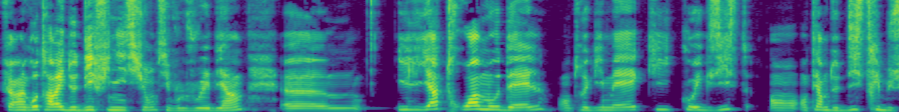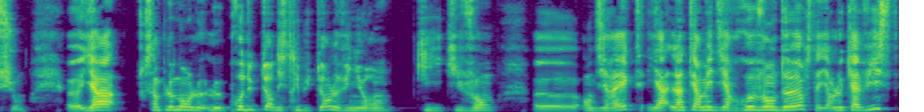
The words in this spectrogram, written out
faire un gros travail de définition, si vous le voulez bien il y a trois modèles, entre guillemets, qui coexistent en, termes de distribution. Euh, il y a tout simplement le, producteur-distributeur, le vigneron, qui, vend euh, en direct. Il y a l'intermédiaire revendeur, c'est-à-dire le caviste,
